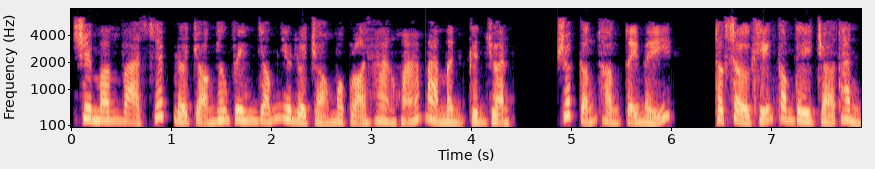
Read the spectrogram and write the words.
Simon và Sip lựa chọn nhân viên giống như lựa chọn một loại hàng hóa mà mình kinh doanh, rất cẩn thận tỉ mỉ, thật sự khiến công ty trở thành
